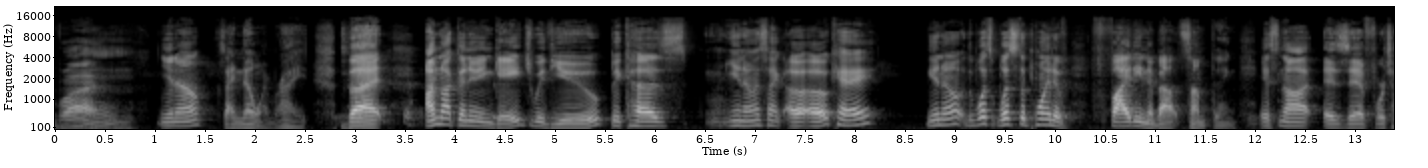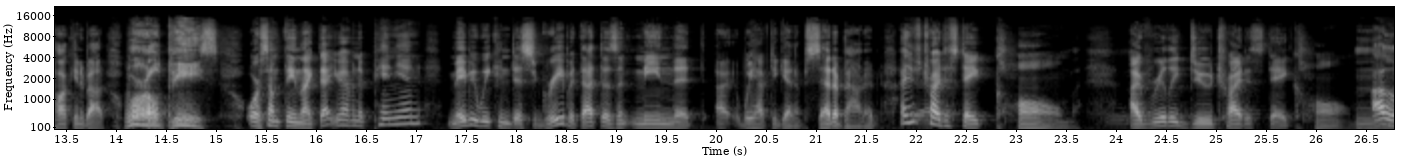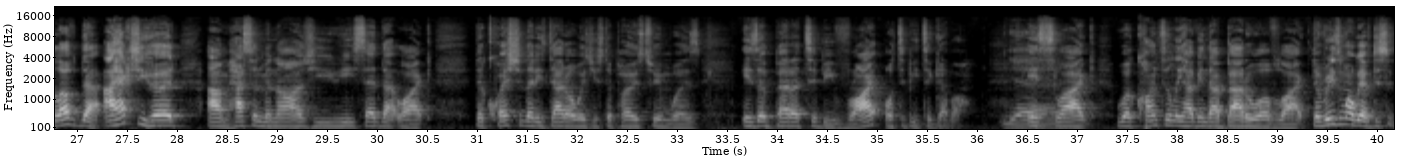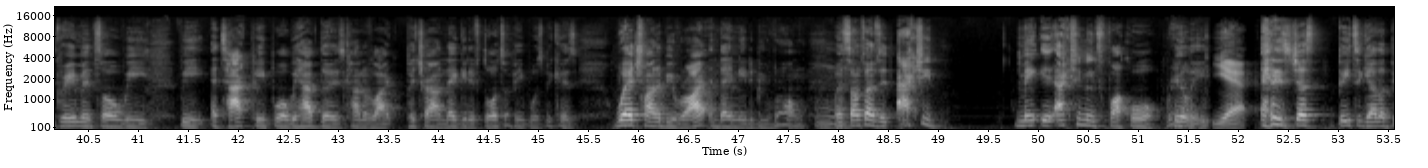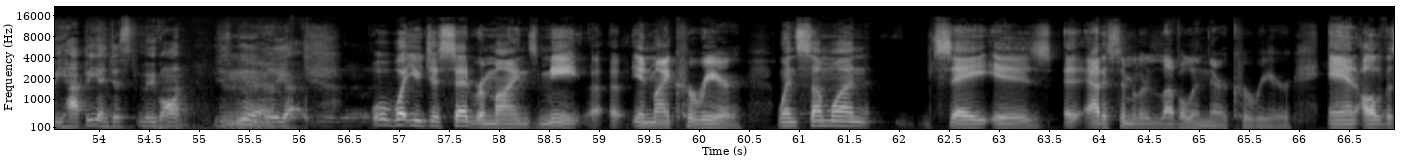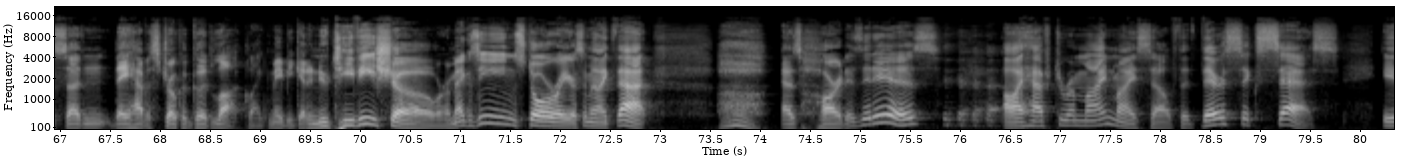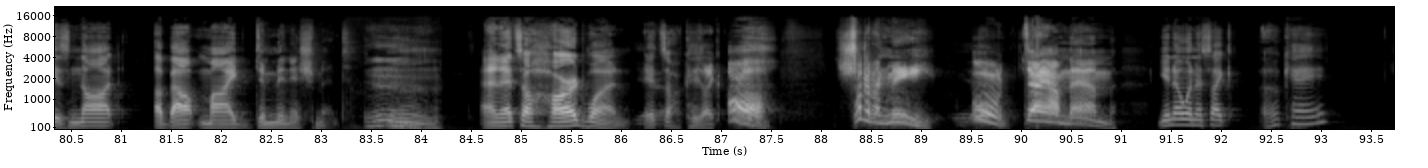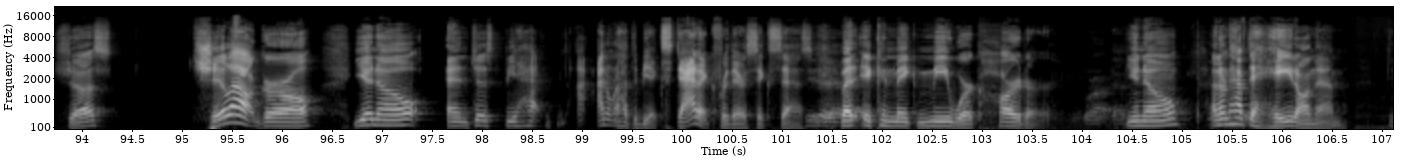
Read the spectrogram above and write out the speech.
Right. Mm. you know, because I know I'm right. But I'm not going to engage with you because, you know, it's like, uh, okay, you know, what's what's the point of fighting about something? It's not as if we're talking about world peace or something like that. You have an opinion, maybe we can disagree, but that doesn't mean that uh, we have to get upset about it. I just try to stay calm. I really do try to stay calm. I love that. I actually heard um, Hasan Minhaj. He he said that like the question that his dad always used to pose to him was, "Is it better to be right or to be together?" Yeah. It's like we're constantly having that battle of like the reason why we have disagreements or we we attack people or we have those kind of like portray our negative thoughts on people is because we're trying to be right and they need to be wrong. When sometimes it actually it actually means fuck all, really. Yeah. And it's just be together, be happy, and just move on. Which is really, really. Uh, Well, what you just said reminds me uh, uh, in my career when someone say is at a similar level in their career and all of a sudden they have a stroke of good luck like maybe get a new TV show or a magazine story or something like that oh, as hard as it is I have to remind myself that their success is not about my diminishment mm. and it's a hard one. It's a because you're like, oh, should have been me. Oh, damn them. You know, and it's like, okay, just chill out, girl. You know, and just be. Ha- I- don't have to be ecstatic for their success, but it can make me work harder. You know, I don't have to hate on them.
